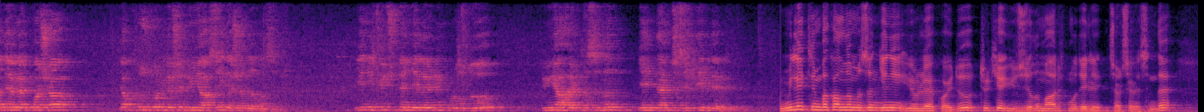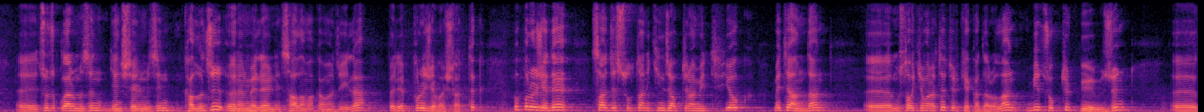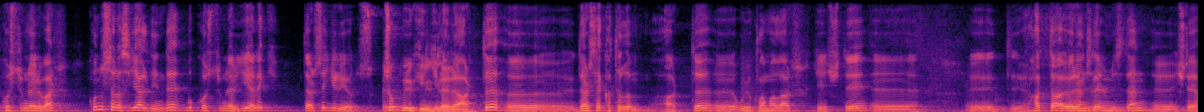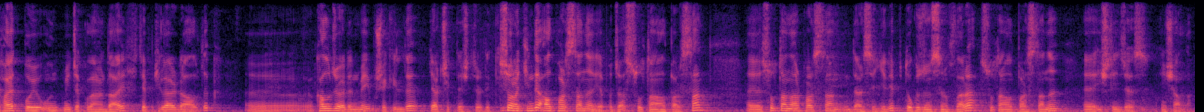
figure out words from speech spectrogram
devlet başa ya kuzgun köşe dünyası yaşadığımız, yeni güç dengelerinin kurulduğu dünya haritasının yeniden çizildiği bir devir. Milli Eğitim Bakanlığımızın yeni yürürlüğe koyduğu Türkiye Yüzyılı Marif Modeli çerçevesinde e, çocuklarımızın, gençlerimizin kalıcı öğrenmelerini sağlamak amacıyla böyle bir proje başlattık. Bu projede sadece Sultan II. Abdülhamit yok, Metehan'dan e, Mustafa Kemal Atatürk'e kadar olan birçok Türk büyüğümüzün e, kostümleri var. Konu sırası geldiğinde bu kostümleri giyerek derse giriyoruz. Çok büyük ilgileri arttı. E, derse katılım arttı. E, uyuklamalar geçti. Hatta öğrencilerimizden işte hayat boyu unutmayacaklarına dair tepkiler de aldık. Kalıcı öğrenmeyi bu şekilde gerçekleştirdik. Sonrakinde Alparslan'ı yapacağız. Sultan Alparslan. E, Sultan Alparslan derse gelip 9. sınıflara Sultan Alparslan'ı e, işleyeceğiz inşallah.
